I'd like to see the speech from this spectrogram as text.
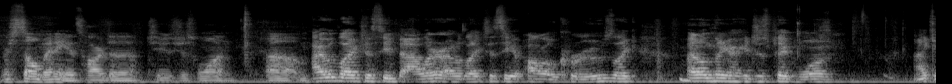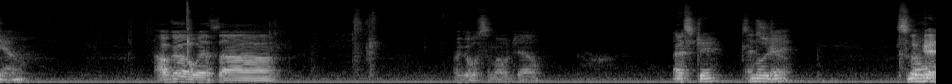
There's so many. It's hard to choose just one. Um, I would like to see Balor. I would like to see Apollo Crews. Like, I don't think I could just pick one. I can. I'll go with. Uh, I'll go with Samoa Joe. SJ. Samoa SJ. Joe. Samoa. Okay,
